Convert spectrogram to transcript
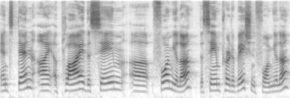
and then I apply the same uh, formula, the same perturbation formula,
